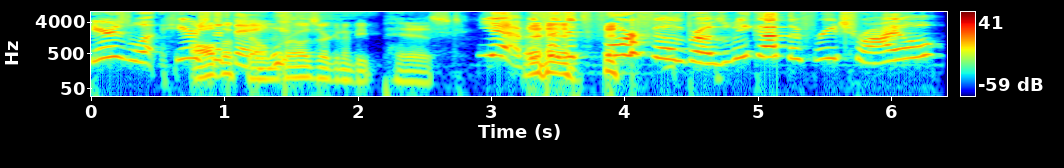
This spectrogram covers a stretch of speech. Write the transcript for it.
Here's what. Here's All the, the thing. film bros are gonna be pissed. Yeah, because it's for Film Bros. We got the free trial,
